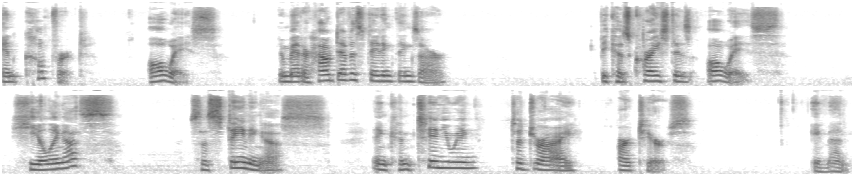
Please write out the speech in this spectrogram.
and comfort always, no matter how devastating things are, because Christ is always healing us, sustaining us, and continuing to dry our tears. Amen.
